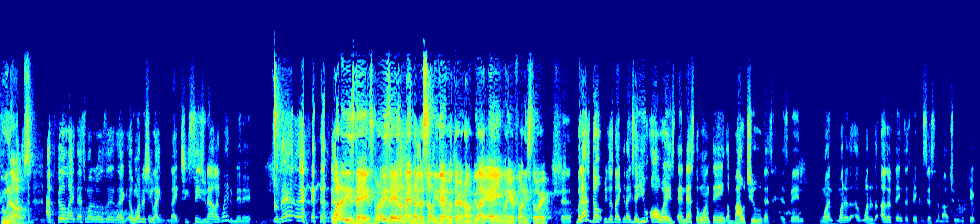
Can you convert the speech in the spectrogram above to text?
Who knows? I feel like that's one of those things. Like, I wonder if she like like she sees you now. Like, wait a minute, was that? one of these days, one of these days, I'm gonna end up at some event with her, and I'm gonna be like, hey, you want to hear a funny story? Yeah. But that's dope because, like, like I said, you always, and that's the one thing about you that has been one one of the one of the other things that's been consistent about you, your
